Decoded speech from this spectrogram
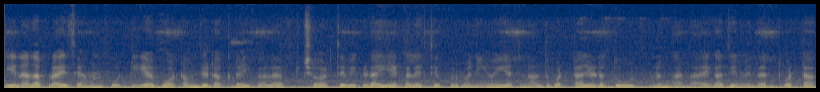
ਇਹਨਾਂ ਦਾ ਪ੍ਰਾਈਸ 740 ਹੈ ਬਾਟਮ ਜਿਹੜਾ ਕਢਾਈ ਵਾਲਾ ਹੈ ਸ਼ਰਟ ਤੇ ਵੀ ਕਢਾਈ ਹੈ, ਗਲੇ ਤੇ ਉੱਪਰ ਬਣੀ ਹੋਈ ਹੈ, ਤੇ ਨਾਲ ਦੁਪੱਟਾ ਜਿਹੜਾ ਦੋ ਰੰਗਾਂ ਦਾ ਆਏਗਾ, ਜਿਵੇਂ ਦਾ ਦੁਪੱਟਾ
